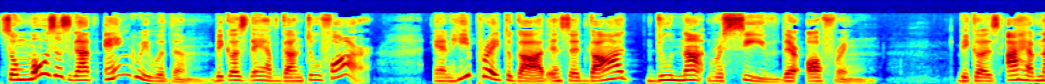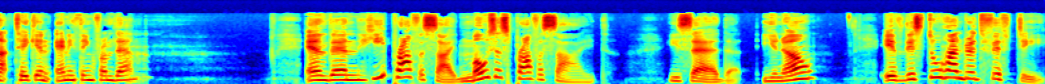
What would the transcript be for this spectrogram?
So Moses got angry with them because they have gone too far. And he prayed to God and said, God, do not receive their offering because I have not taken anything from them. And then he prophesied, Moses prophesied. He said, You know, if this 250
